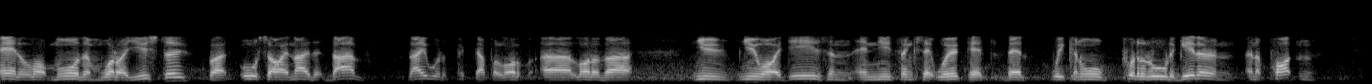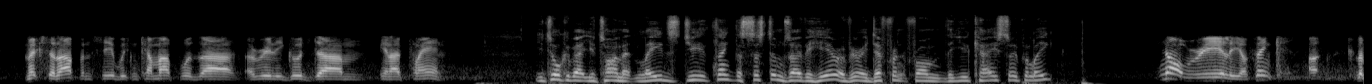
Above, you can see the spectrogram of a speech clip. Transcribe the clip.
add a lot more than what I used to. But also I know that they've they would have picked up a lot of uh, a lot of uh, new new ideas and, and new things that work that that we can all put it all together in, in a pot and mix it up and see if we can come up with uh, a really good um, you know plan. You talk about your time at Leeds. Do you think the systems over here are very different from the UK Super League? Not really. I think uh, the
